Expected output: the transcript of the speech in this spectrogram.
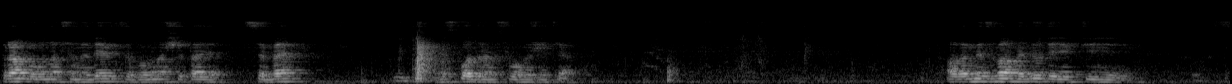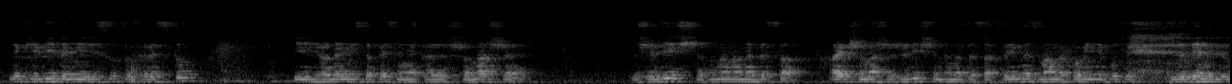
прямо, вона все не дивиться, бо вона вважає себе господарем свого життя. Але ми з вами люди, які, які віддані Ісусу Христу. І одне місце Писання каже, що наше жиліще, воно на небесах. А якщо наше жиліще на небесах, то і ми з вами повинні бути людиною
